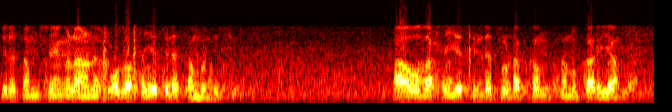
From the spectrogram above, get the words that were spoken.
ചില സംശയങ്ങളാണ് ഉലഹയ്യത്തിനെ സംബന്ധിച്ച്. ആ ഉലഹയ്യത്തിന്റെ തുടക്കം നമുക്കറിയാം.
